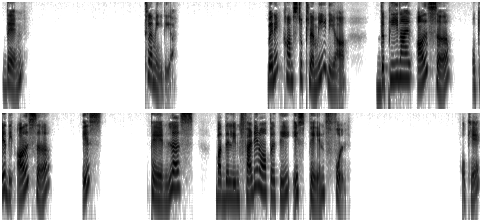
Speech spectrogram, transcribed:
Then, chlamydia. When it comes to chlamydia, the penile ulcer, okay, the ulcer is painless, but the lymphadenopathy is painful. Okay.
